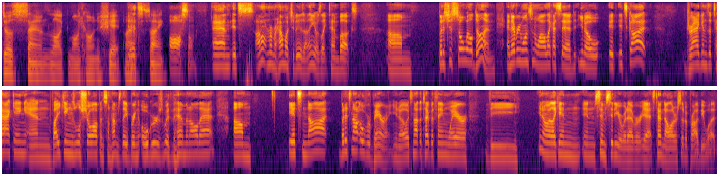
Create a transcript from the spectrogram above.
Does sound like my kind of shit. I have to say. awesome. And it's I don't remember how much it is. I think it was like ten bucks. Um, but it's just so well done. And every once in a while, like I said, you know, it it's got dragons attacking and Vikings will show up, and sometimes they bring ogres with them and all that. Um, it's not, but it's not overbearing. You know, it's not the type of thing where the you know, like in in Sim City or whatever. Yeah, it's ten dollars, so it'll probably be what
